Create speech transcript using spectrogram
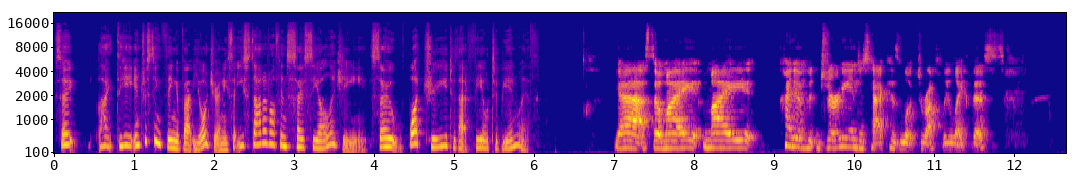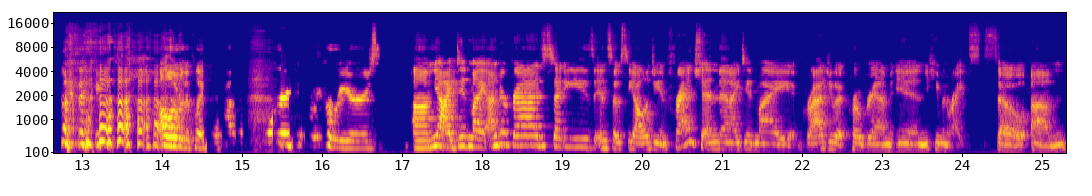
So, like the interesting thing about your journey is that you started off in sociology. So, what drew you to that field to begin with? Yeah, so my my kind of journey into tech has looked roughly like this. all over the place. I've four different careers. Um, yeah, I did my undergrad studies in sociology and French, and then I did my graduate program in human rights. So um,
